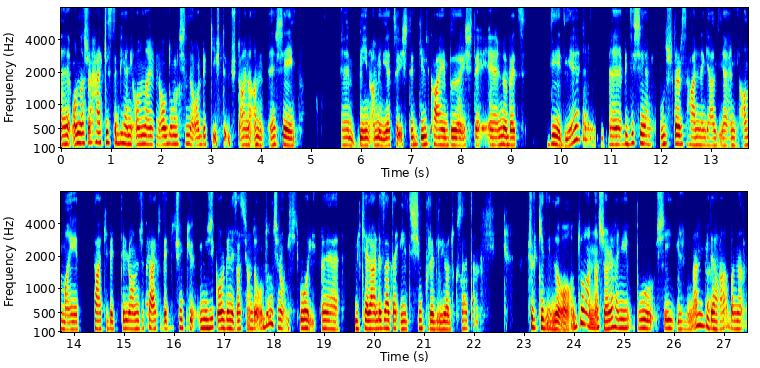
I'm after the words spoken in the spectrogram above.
Ee, ondan sonra herkes de bir hani online olduğum için de oradaki işte üç tane e, şey e, beyin ameliyatı işte dil kaybı işte e, nöbet diye diye e, bir de şey yani uluslararası haline geldi yani Almanya takip etti, Londra takip etti çünkü müzik organizasyonda olduğum için o o e, ülkelerde zaten iletişim kurabiliyorduk zaten. Türkiye'de de oldu. Ondan sonra hani bu şey yüzünden bir daha bana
